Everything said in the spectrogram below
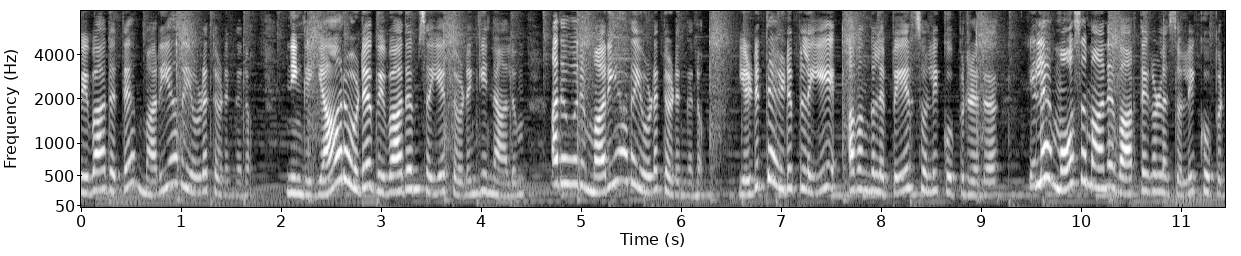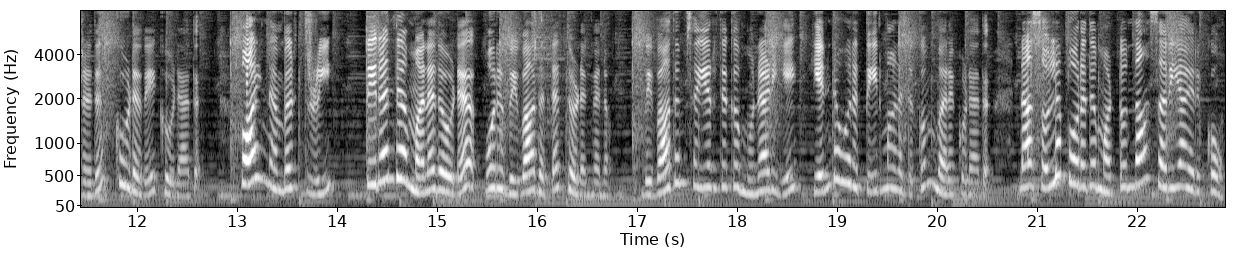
விவாதத்தை மரியாதையோட தொடங்கணும். நீங்க யாரோட விவாதம் செய்ய தொடங்கினாலும் அதை ஒரு மரியாதையோட தொடங்கணும். எடுத்த எடுப்புலயே அவங்கள பேர் சொல்லி கூப்பிடுறது இல்ல மோசமான வார்த்தைகளை சொல்லி கூப்பிடுறது கூடவே கூடாது. பாயிண்ட் நம்பர் த்ரீ திறந்த மனதோட ஒரு விவாதத்தை தொடங்கணும். விவாதம் செய்யறதுக்கு முன்னாடியே எந்த ஒரு தீர்மானத்துக்கும் வரக்கூடாது. நான் சொல்ல போறது மட்டும்தான் சரியா இருக்கும்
